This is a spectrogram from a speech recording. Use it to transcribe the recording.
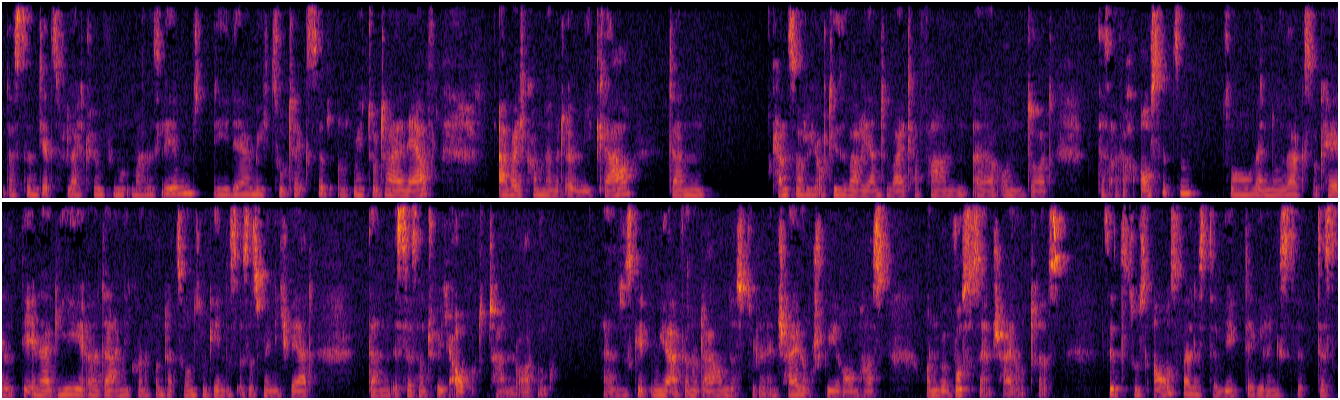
das sind jetzt vielleicht fünf Minuten meines Lebens, die der mich zutextet und mich total nervt, aber ich komme damit irgendwie klar, dann kannst du natürlich auch diese Variante weiterfahren äh, und dort das einfach aussitzen. So, wenn du sagst, okay, die Energie, äh, da in die Konfrontation zu gehen, das ist es mir nicht wert, dann ist das natürlich auch total in Ordnung. Also es geht mir einfach nur darum, dass du den Entscheidungsspielraum hast und eine bewusste Entscheidung triffst. Sitzt du es aus, weil es der Weg der geringste, des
